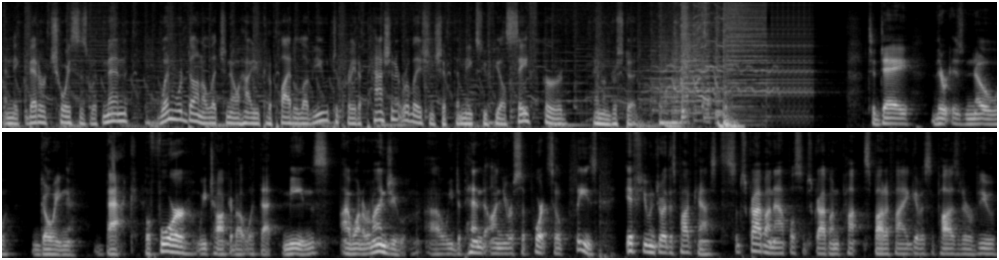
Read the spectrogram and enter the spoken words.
and make better choices with men. When we're done, I'll let you know how you could apply to Love U to create a passionate relationship that makes you feel safe, heard, and understood. Today, there is no going back. Before we talk about what that means, I want to remind you uh, we depend on your support. So please, if you enjoy this podcast, subscribe on Apple, subscribe on Spotify, give us a positive review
